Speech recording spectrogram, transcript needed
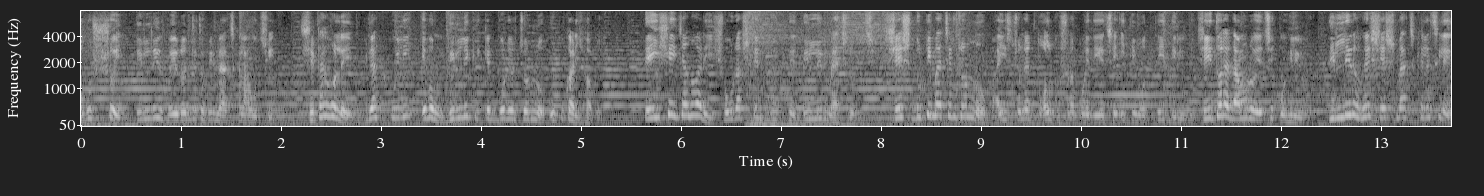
অবশ্যই দিল্লির হয়ে রঞ্জি ট্রফির ম্যাচ খেলা উচিত। সেটা হলে বিরাট কোহলি এবং দিল্লি ক্রিকেট বোর্ডের জন্য উপকারী হবে। তেইশে জানুয়ারি সৌরাষ্ট্রের বিরুদ্ধে দিল্লির ম্যাচ রয়েছে। শেষ দুটি ম্যাচের জন্য বাইশ জনের দল ঘোষণা করে দিয়েছে ইতিমধ্যেই দিল্লি। সেই দলে নাম রয়েছে কোহলির। দিল্লির হয়ে শেষ ম্যাচ খেলেছিলেন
